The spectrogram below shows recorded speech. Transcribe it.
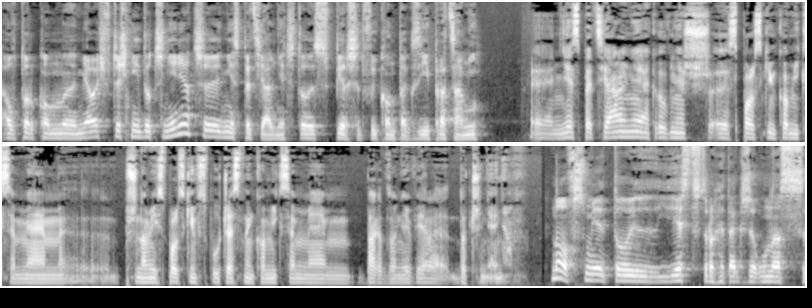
autorką miałeś wcześniej do czynienia, czy niespecjalnie? Czy to jest pierwszy twój kontakt z jej pracami? Niespecjalnie, jak również z polskim komiksem miałem, przynajmniej z polskim współczesnym komiksem miałem bardzo niewiele do czynienia. No, w sumie to jest trochę tak, że u nas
